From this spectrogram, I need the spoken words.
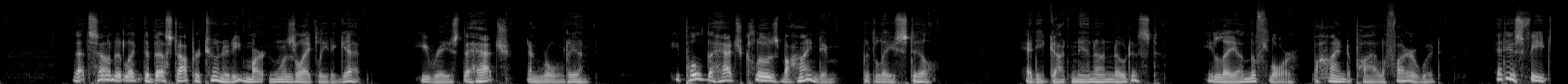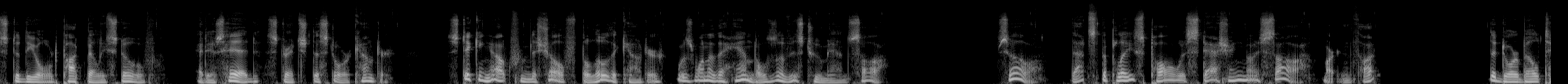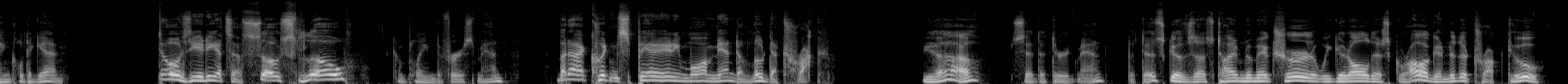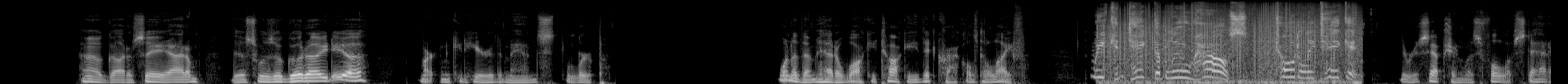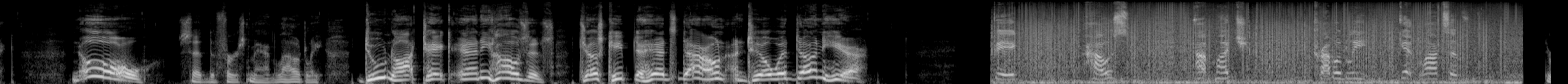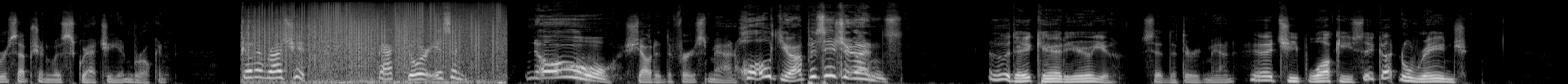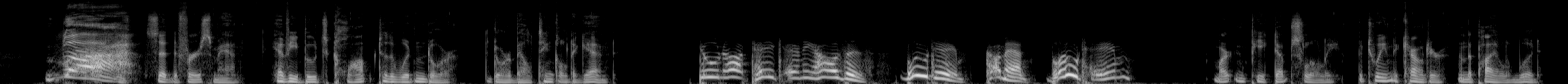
That sounded like the best opportunity Martin was likely to get. He raised the hatch and rolled in. He pulled the hatch closed behind him, but lay still. Had he gotten in unnoticed? He lay on the floor behind a pile of firewood. At his feet stood the old potbelly stove. At his head stretched the store counter. Sticking out from the shelf below the counter was one of the handles of his two man saw. So, that's the place Paul was stashing my saw, Martin thought. The doorbell tinkled again. Those idiots are so slow, complained the first man. But I couldn't spare any more men to load the truck. Yeah, said the third man. But this gives us time to make sure that we get all this grog into the truck, too. I gotta say, Adam, this was a good idea. Martin could hear the man slurp. One of them had a walkie talkie that crackled to life. We can take the blue house! Totally take it! The reception was full of static. No, said the first man loudly. Do not take any houses. Just keep the heads down until we're done here big house. Not much. Probably get lots of. The reception was scratchy and broken. Gonna rush it. Back door isn't. No! shouted the first man. Hold your positions! Oh, they can't hear you, said the third man. Eh, cheap walkies, they got no range. Bah! said the first man. Heavy boots clomped to the wooden door. The doorbell tinkled again. Do not take any houses. Blue team, come in. Blue team. Martin peeked up slowly, between the counter and the pile of wood.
